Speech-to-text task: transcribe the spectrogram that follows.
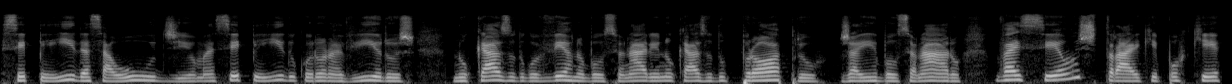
CPI da saúde, uma CPI do coronavírus? No caso do governo Bolsonaro e no caso do próprio Jair Bolsonaro, vai ser um strike, porque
